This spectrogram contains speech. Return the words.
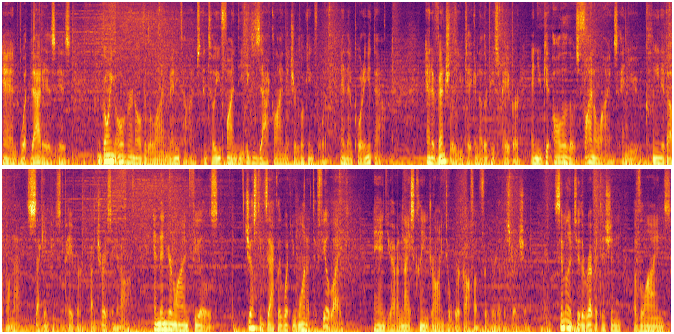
And what that is, is going over and over the line many times until you find the exact line that you're looking for and then putting it down. And eventually you take another piece of paper and you get all of those final lines and you clean it up on that second piece of paper by tracing it off. And then your line feels just exactly what you want it to feel like and you have a nice clean drawing to work off of for your illustration. Similar to the repetition of lines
